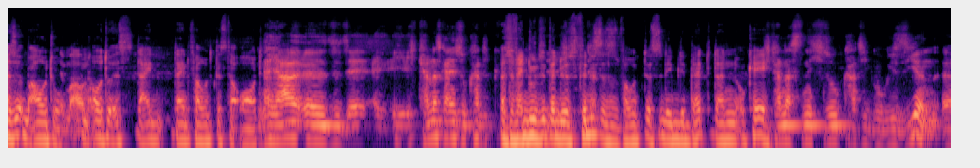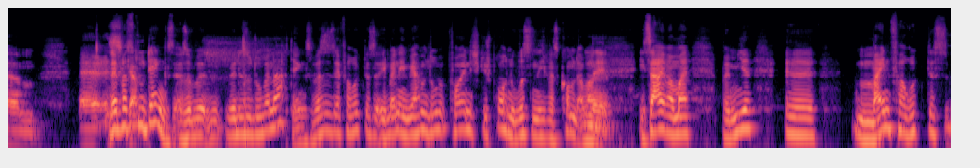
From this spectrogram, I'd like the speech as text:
Also im Auto. Im Auto. Im Auto ist dein, dein verrücktester Ort. naja, äh, ich kann das gar nicht so kategorisieren. Also wenn du, wenn du es findest, dass es verrückt ist neben dem Bett, dann okay. Ich kann das nicht so kategorisieren. Ähm, äh, es Ne, was du denkst, also wenn wenn du so drüber nachdenkst, was ist der verrückteste? Ich meine, wir haben drüber vorher nicht gesprochen, du wusstest nicht, was kommt, aber Nee. ich sage einfach mal, bei mir, äh, mein verrücktes,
